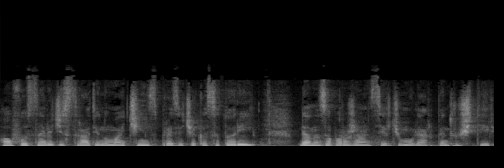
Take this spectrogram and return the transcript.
au fost înregistrate numai 15 căsătorii. Deana Zaporojan, Sergiu Mulear, pentru știri.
